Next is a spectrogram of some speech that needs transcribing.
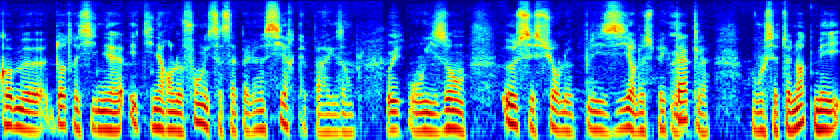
comme euh, d'autres itinérants le font, et ça s'appelle un cirque, par exemple. Oui. Où ils ont, eux, c'est sur le plaisir, le spectacle. Vous, c'est un autre, mais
